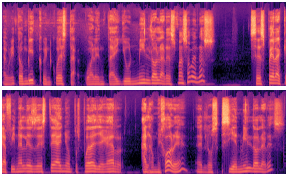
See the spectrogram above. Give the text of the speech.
Ahorita un bitcoin cuesta 41 mil dólares más o menos. Se espera que a finales de este año pues pueda llegar a lo mejor, ¿eh? A los 100 mil dólares.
